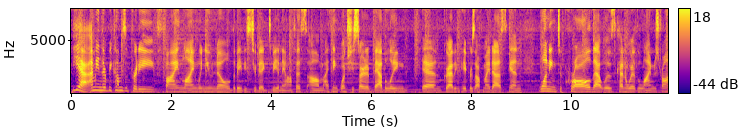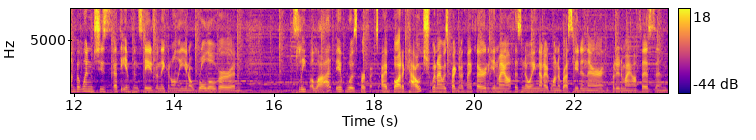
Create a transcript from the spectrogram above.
Yeah, I mean, there becomes a pretty fine line when you know the baby's too big to be in the office. Um, I think once she started babbling and grabbing papers off my desk and wanting to crawl, that was kind of where the line was drawn. But when she's at the infant stage, when they can only, you know, roll over and sleep a lot, it was perfect. I bought a couch when I was pregnant with my third in my office, knowing that I'd want to breastfeed in there and put it in my office and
